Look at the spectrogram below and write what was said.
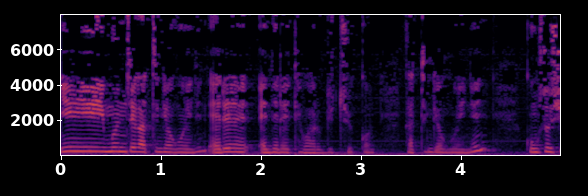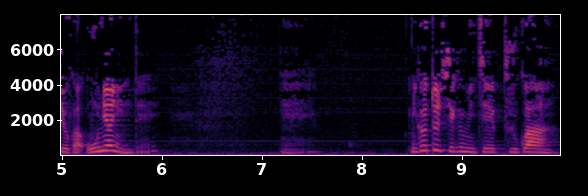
이 문제 같은 경우에는 NL의 대화로 유출권 같은 경우에는 공소시효가 5년인데 네. 이것도 지금 이제 불과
